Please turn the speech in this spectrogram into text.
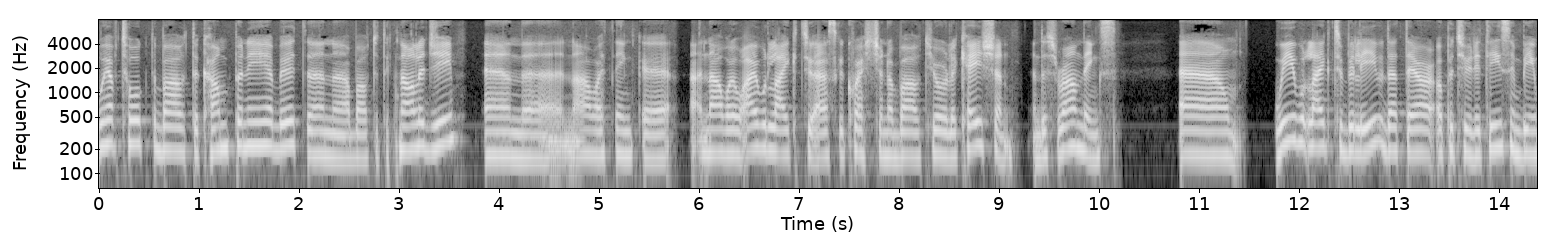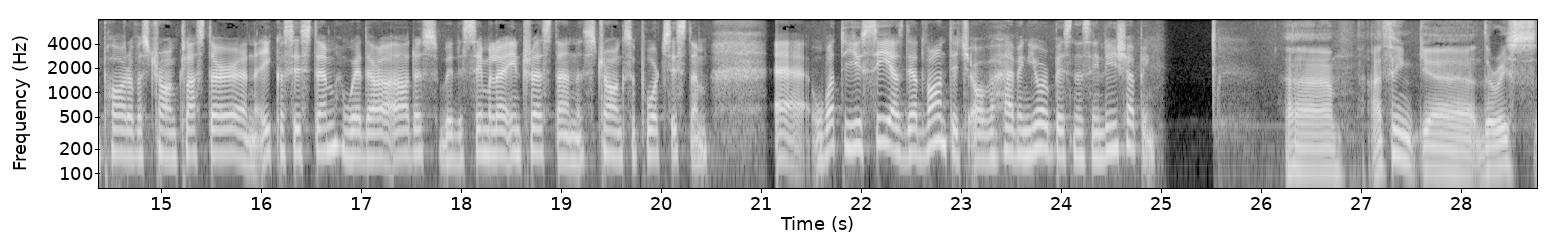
we have talked about the company a bit and about the technology. And uh, now I think uh, now I would like to ask a question about your location and the surroundings. Um, we would like to believe that there are opportunities in being part of a strong cluster and ecosystem where there are others with similar interest and a strong support system. Uh, what do you see as the advantage of having your business in Linköping? Uh, I think uh, there is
